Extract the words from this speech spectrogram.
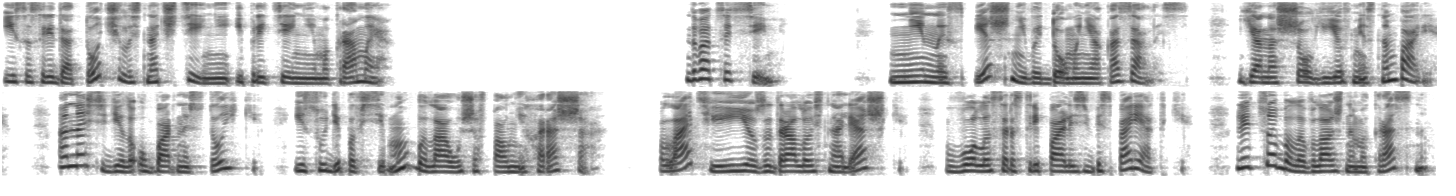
и сосредоточилась на чтении и плетении макраме. 27. Нины Спешневой дома не оказалось. Я нашел ее в местном баре. Она сидела у барной стойки и, судя по всему, была уже вполне хороша. Платье ее задралось на ляжке, волосы растрепались в беспорядке, лицо было влажным и красным,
